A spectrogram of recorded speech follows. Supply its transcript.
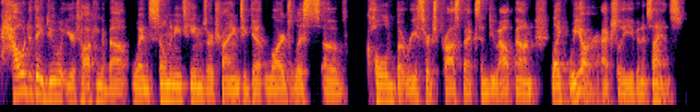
how do they do what you're talking about when so many teams are trying to get large lists of cold but research prospects and do outbound like we are actually even at science?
